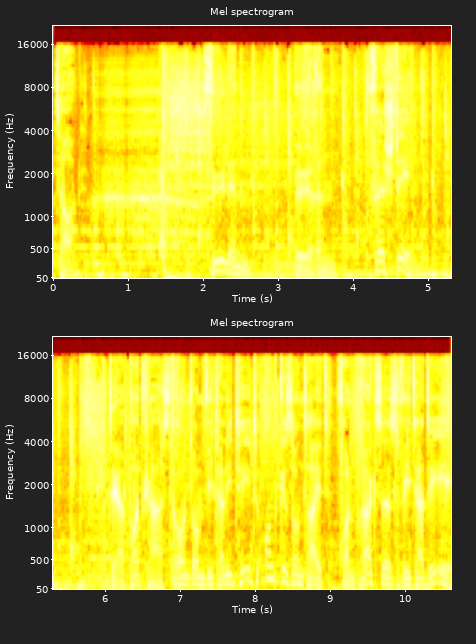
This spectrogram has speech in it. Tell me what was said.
Talk. Fühlen, hören, verstehen. Der Podcast rund um Vitalität und Gesundheit von praxisvita.de.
